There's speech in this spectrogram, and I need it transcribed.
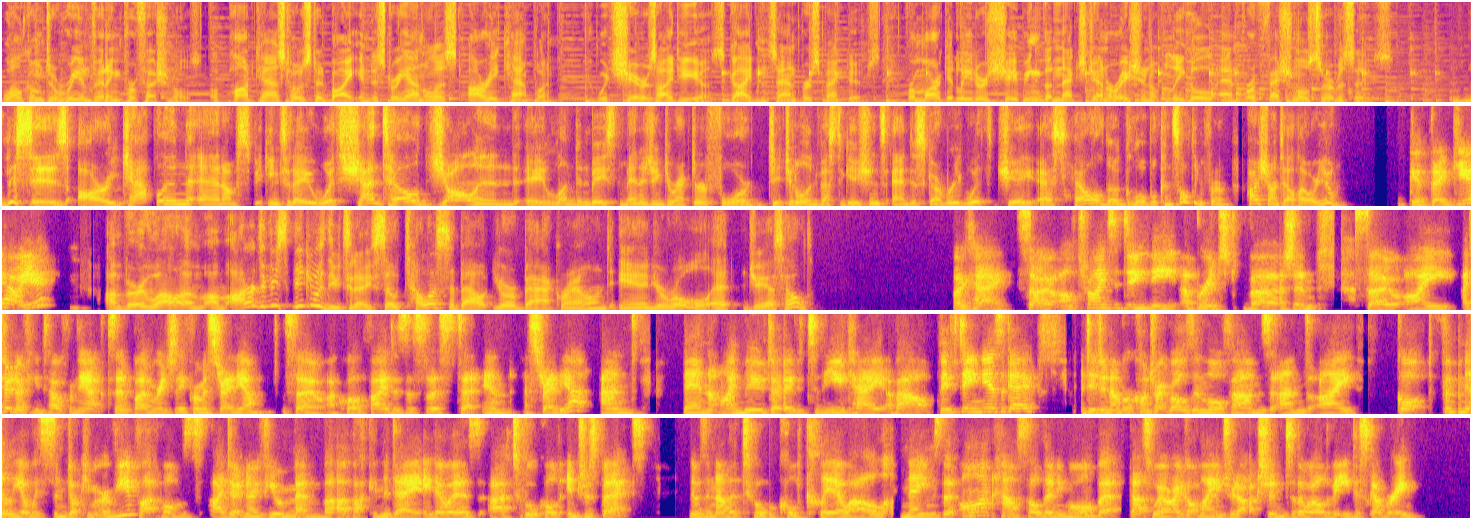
Welcome to Reinventing Professionals, a podcast hosted by industry analyst Ari Kaplan, which shares ideas, guidance, and perspectives from market leaders shaping the next generation of legal and professional services. This is Ari Kaplan, and I'm speaking today with Chantelle Jalland, a London based managing director for digital investigations and discovery with JS Held, a global consulting firm. Hi, Chantelle. How are you? Good, thank you. How are you? I'm very well. I'm, I'm honored to be speaking with you today. So tell us about your background and your role at JS Held. Okay, so I'll try to do the abridged version. So I I don't know if you can tell from the accent, but I'm originally from Australia. So I qualified as a solicitor in Australia and then I moved over to the UK about 15 years ago. I did a number of contract roles in law firms and I got familiar with some document review platforms. I don't know if you remember back in the day, there was a tool called Introspect. There was another tool called Clearwell, names that aren't household anymore, but that's where I got my introduction to the world of e discovery.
